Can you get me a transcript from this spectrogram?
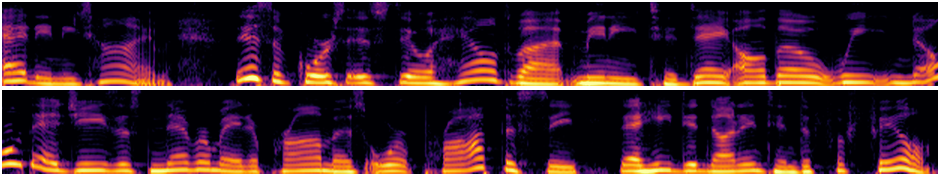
at any time. This, of course, is still held by many today, although we know that Jesus never made a promise or prophecy that he did not intend to fulfill.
